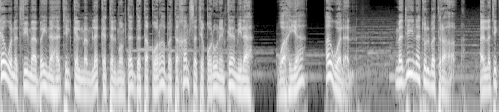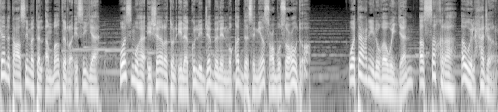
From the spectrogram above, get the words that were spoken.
كونت فيما بينها تلك المملكة الممتدة قرابة خمسة قرون كاملة وهي أولا مدينة البتراء التي كانت عاصمة الأنباط الرئيسية واسمها إشارة إلى كل جبل مقدس يصعب صعوده. وتعني لغويا الصخرة أو الحجر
